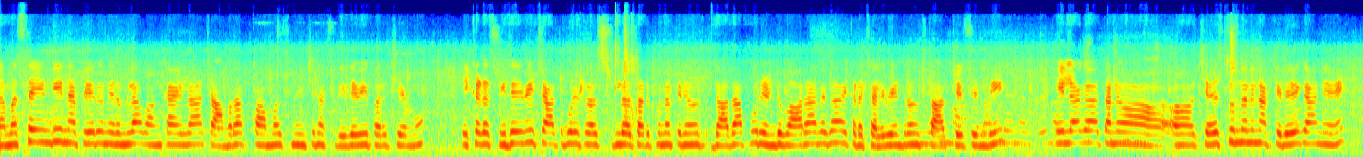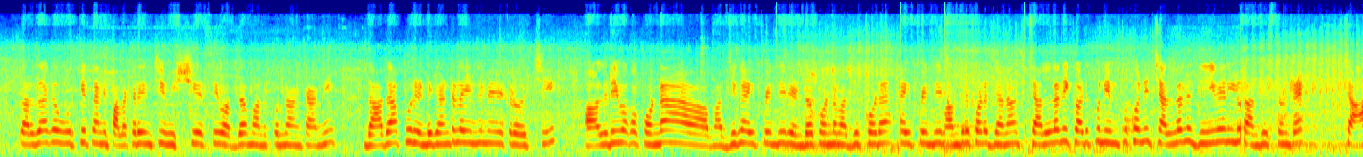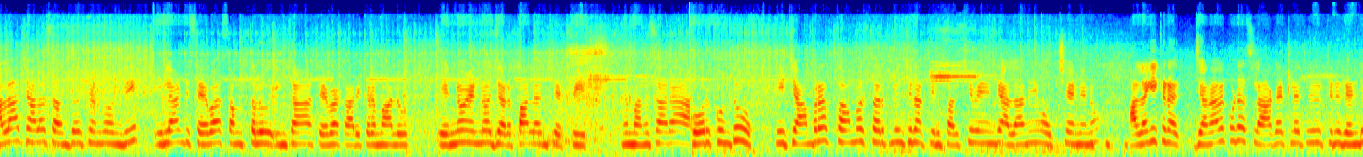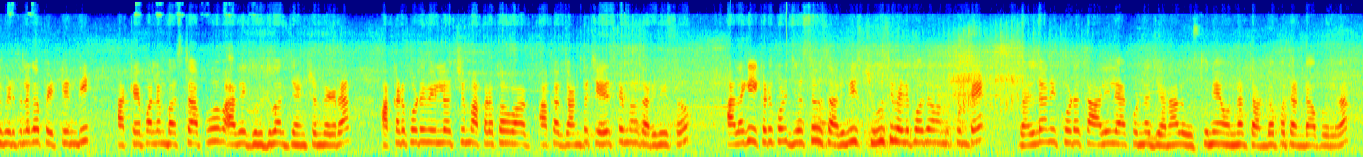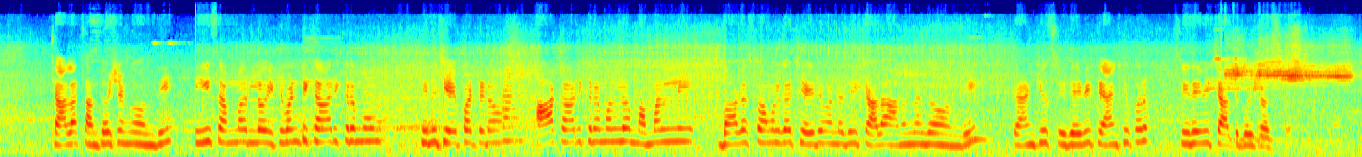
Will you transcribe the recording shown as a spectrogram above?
నమస్తే అండి. నా పేరు నిర్మలా వంకాయల. చామర్ ఆఫ్ కామర్స్ నుంచి నాకు శ్రీదేవి పరిచయము. ఇక్కడ శ్రీదేవి చారిటబుల్ ట్రస్ట్లో తరపున తిను దాదాపు రెండు వారాలుగా ఇక్కడ చలివేంద్రం స్టార్ట్ చేసింది. ఇలాగా తను చేస్తుందని నాకు తెలియగానే సరదాగా ఊరికి తను పలకరించి విష్ చేసి వద్దాం అనుకున్నాం కానీ దాదాపు రెండు గంటలైంది మేము ఇక్కడ వచ్చి. ఆల్రెడీ ఒక కొండ మజ్జిగ అయిపోయింది. రెండో కొండ మజ్జిగ కూడా అయిపోయింది. అందరూ కూడా జనం చల్లని కడుపు నింపుకొని చల్లని దీవెనలు అందిస్తుంటే చాలా చాలా సంతోషంగా ఉంది. ఇలాంటి సేవా సంస్థలు ఇంకా సేవా కార్యక్రమాలు ఎన్నో ఎన్నో జరపాలని చెప్పి నేను మనసారా కోరుకుంటూ ఈ ఛాంబర్ ఆఫ్ కామర్స్ తరపు నుంచి నాకు తిని పరిచయం అయింది. అలానే వచ్చాను నేను. అలాగే ఇక్కడ జనాలు కూడా స్లాగట్లేదు. తిని రెండు విడతలుగా పెట్టింది. అక్కేపాలెం బస్ స్టాప్ అదే గురుద్వార్ జంక్షన్ దగ్గర. అక్కడ కూడా వెళ్ళొచ్చాము. అక్కడ ఒక ఒక గంట చేస్తే మా సర్వీసు. అలాగే ఇక్కడ కూడా జస్ట్ సర్వీస్ చూసి వెళ్ళిపోదాం అనుకుంటే వెళ్ళడానికి కూడా ఖాళీ లేకుండా జనాలు వస్తూనే ఉన్నారు తండోప తండాపులుగా చాలా సంతోషంగా ఉంది. ఈ సమ్మర్లో ఇటువంటి కార్యక్రమం తిని చేపట్టడం ఆ కార్యక్రమంలో మమ్మల్ని భాగస్వాములుగా చేయడం అన్నది చాలా ఆనందంగా ఉంది. Thank you Sridevi. Thank you for Sridevi charitable trust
